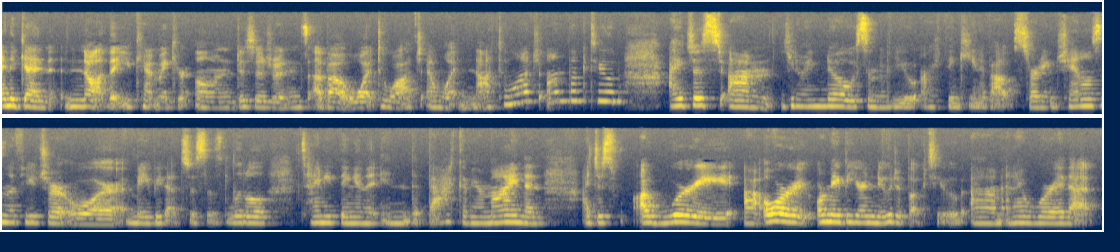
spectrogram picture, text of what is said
and again, not that you can't make your own decisions about what to watch and what not to watch on BookTube. I just, um, you know, I know some of you are thinking about starting channels in the future, or maybe that's just this little tiny thing in the in the back of your mind, and I just I worry, uh, or or maybe you're new to BookTube, um, and I worry that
